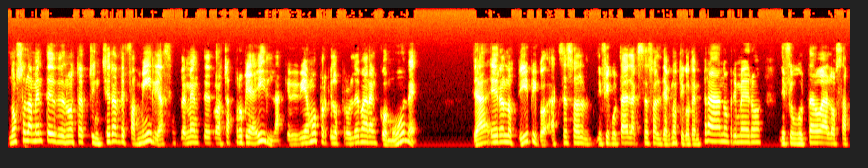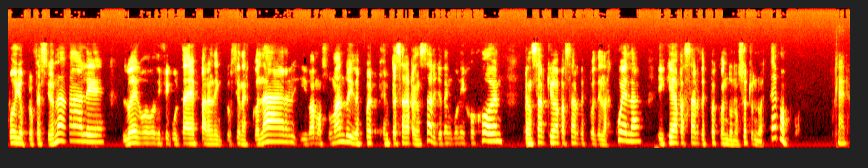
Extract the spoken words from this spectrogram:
no solamente de nuestras trincheras de familia, simplemente nuestras propias islas que vivíamos, porque los problemas eran comunes ya eran los típicos, acceso al, dificultad del acceso al diagnóstico temprano primero, dificultad a los apoyos profesionales, luego dificultades para la inclusión escolar y vamos sumando y después empezar a pensar, yo tengo un hijo joven, pensar qué va a pasar después de la escuela y qué va a pasar después cuando nosotros no estemos. Claro.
